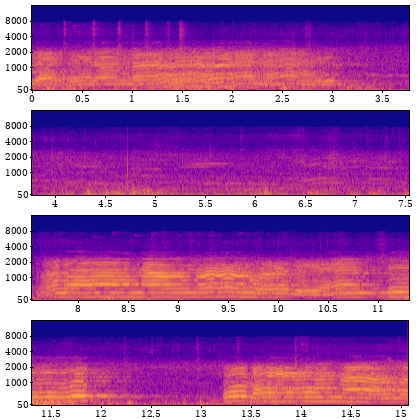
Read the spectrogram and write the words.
Gracias. la la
